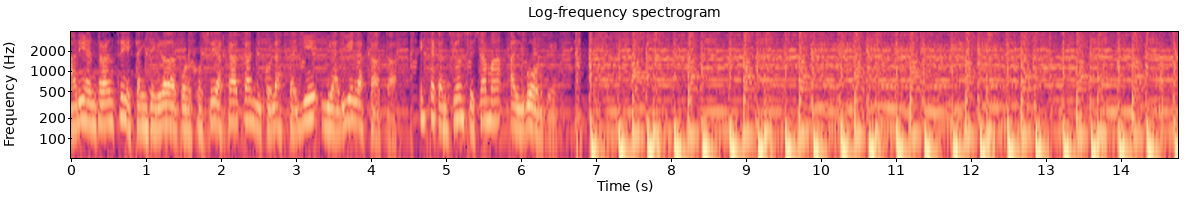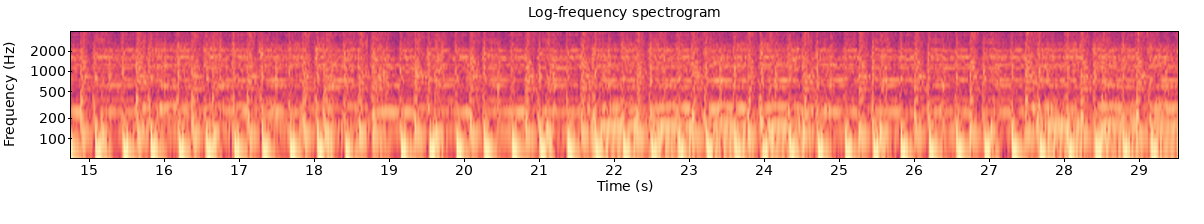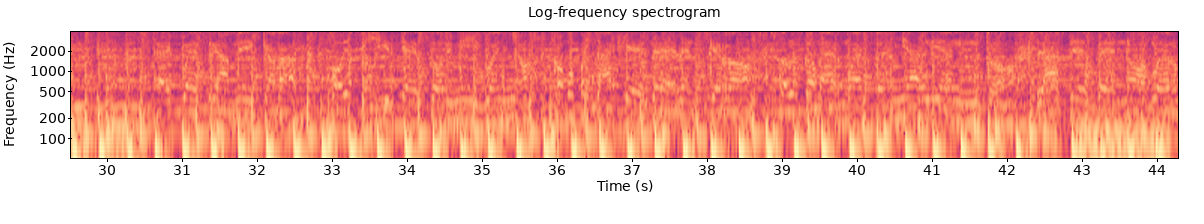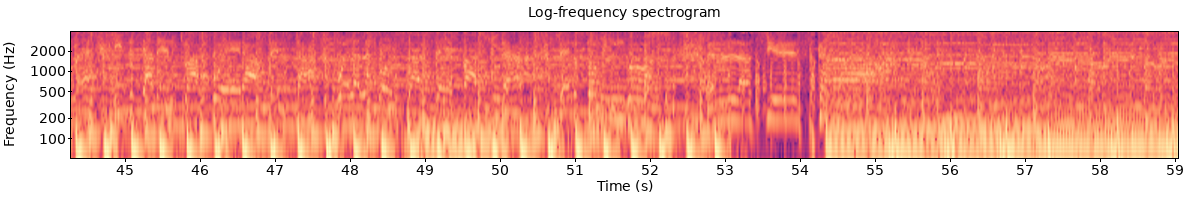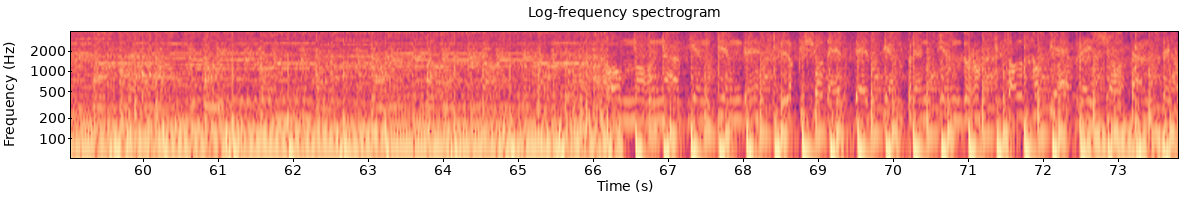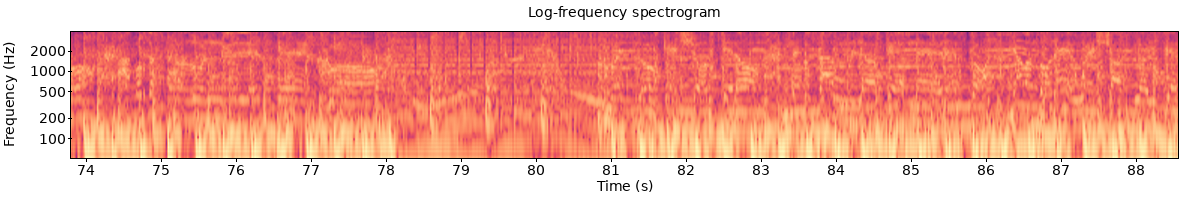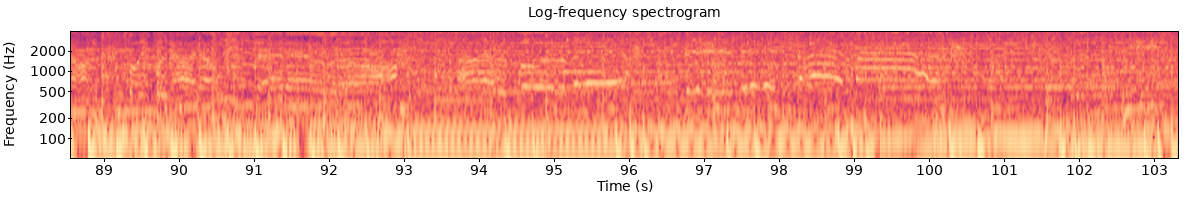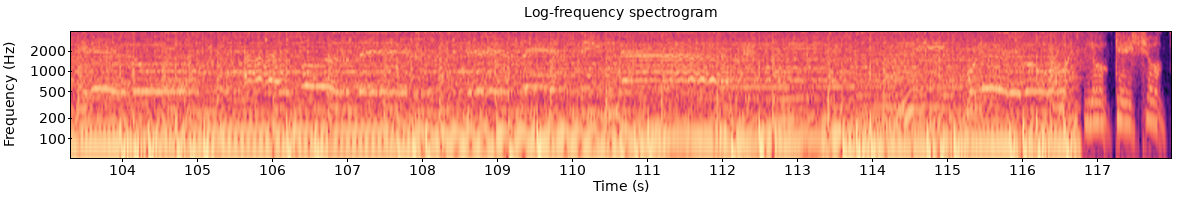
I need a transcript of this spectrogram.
Marea en Trance está integrada por José Ajaca, Nicolás Tallé y Ariel Ajaca. Esta canción se llama Al Borde. la siesta. Que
